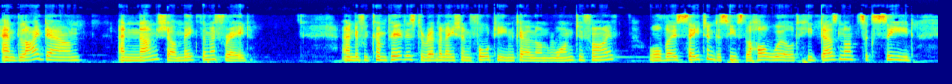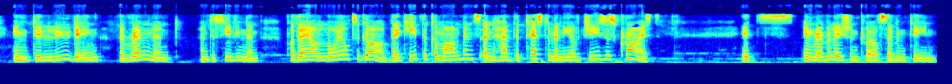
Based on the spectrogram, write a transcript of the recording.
and lie down, and none shall make them afraid. And if we compare this to Revelation 14, colon 1 to 5, Although Satan deceives the whole world, he does not succeed in deluding the remnant and deceiving them, for they are loyal to God. They keep the commandments and have the testimony of Jesus Christ. It's in Revelation 12:17,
